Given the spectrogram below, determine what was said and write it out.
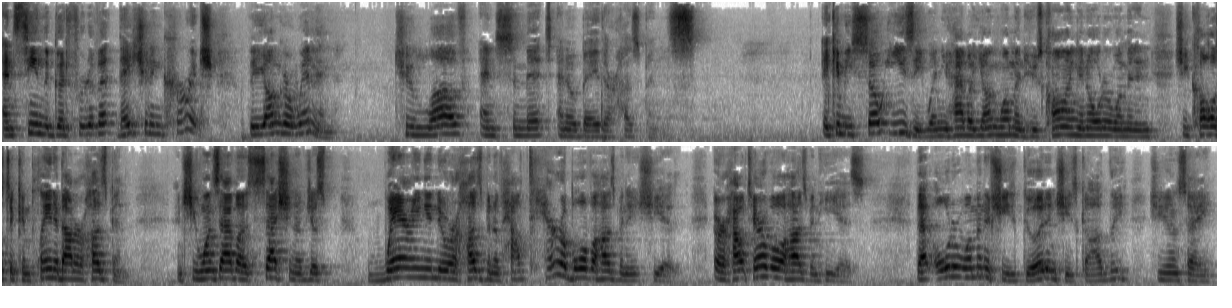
and seen the good fruit of it, they should encourage the younger women to love and submit and obey their husbands. It can be so easy when you have a young woman who's calling an older woman and she calls to complain about her husband. And she wants to have a session of just wearing into her husband of how terrible of a husband she is, or how terrible a husband he is. That older woman, if she's good and she's godly, she's going to say,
